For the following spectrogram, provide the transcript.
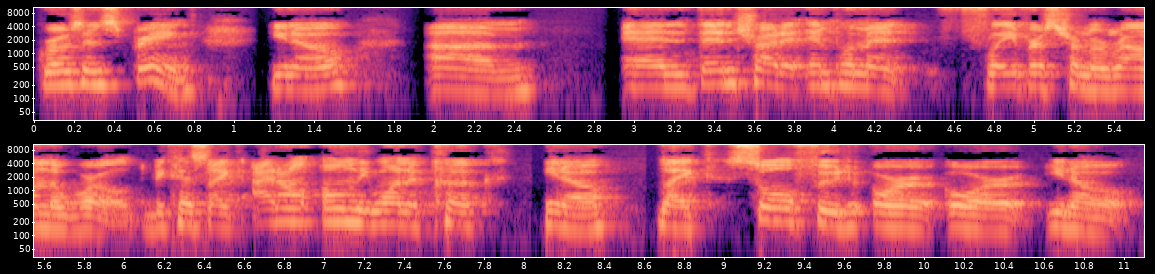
grows in spring, you know, um, and then try to implement flavors from around the world because like I don't only want to cook, you know, like soul food or or you know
